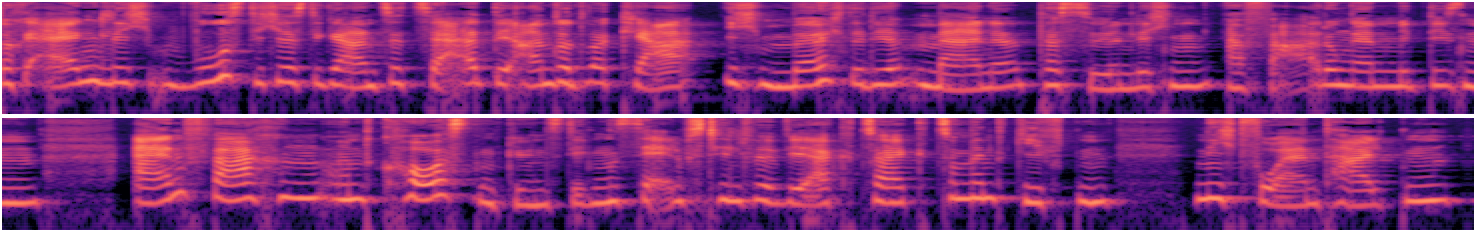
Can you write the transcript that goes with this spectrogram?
Doch eigentlich wusste ich es die ganze Zeit. Die Antwort war klar, ich möchte dir meine persönlichen Erfahrungen mit diesem einfachen und kostengünstigen Selbsthilfewerkzeug zum Entgiften nicht vorenthalten,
